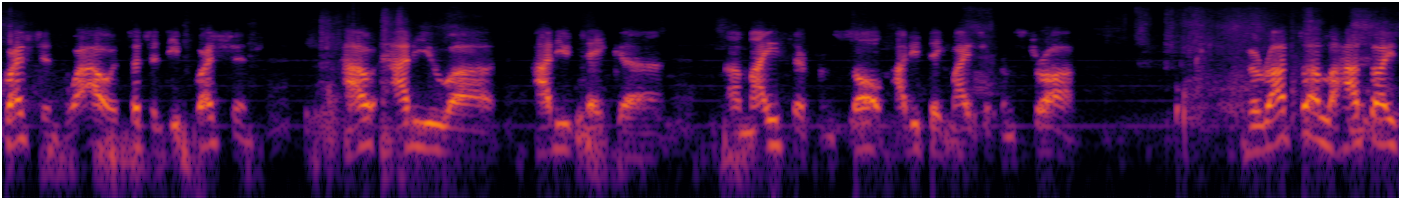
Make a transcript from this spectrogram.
questions. Wow, it's such a deep question. How how do you uh, how do you take a, a meiser from salt? How do you take meiser from straw? V'ratza lahatois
